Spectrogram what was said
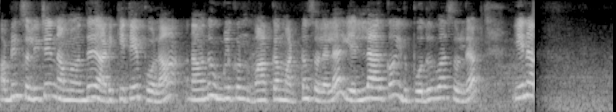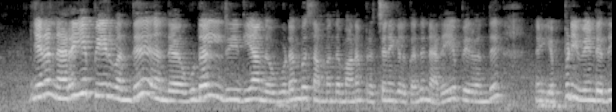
அப்படின்னு சொல்லிட்டு நம்ம வந்து அடிக்கிட்டே போகலாம் நான் வந்து உங்களுக்கு மாக்க மட்டும் சொல்லலை. எல்லாருக்கும் இது பொதுவாக சொல்கிறேன் ஏன்னா ஏன்னா நிறைய பேர் வந்து அந்த உடல் ரீதியாக அந்த உடம்பு சம்பந்தமான பிரச்சனைகளுக்கு வந்து நிறைய பேர் வந்து எப்படி வேண்டுது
